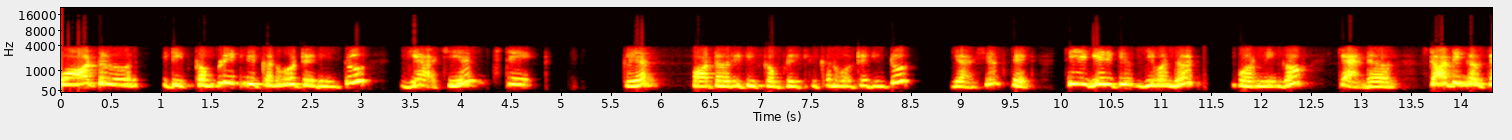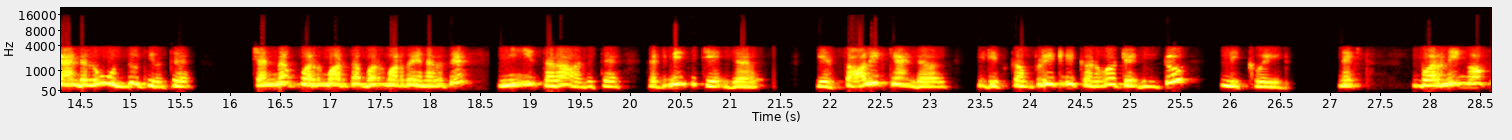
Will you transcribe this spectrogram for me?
water it is completely converted in state clear water it is completely converted into gaseous state see again it is given that burning of candle starting ಅಲ್ಲಿ ಕ್ಯಾಂಡಲ್ ಉದ್ದಕ್ಕಿರುತ್ತೆ ಚೆನ್ನಾಗಿ ಬರ್ನ್ ಮಾಡ್ತಾ ಬರ್ನ್ ಮಾಡ್ತಾ ಏನಾಗುತ್ತೆ? ನೀರ್ ತರ ಆಗುತ್ತೆ. That means changes a solid candle it is completely converted into liquid next burning of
